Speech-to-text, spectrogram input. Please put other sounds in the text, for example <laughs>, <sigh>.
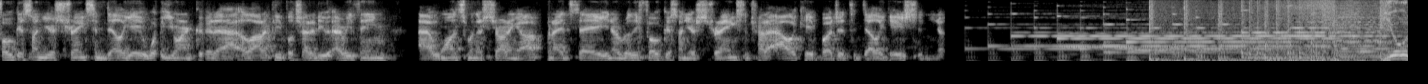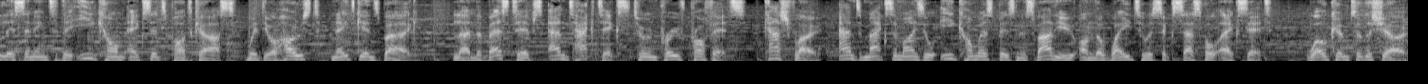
focus on your strengths and delegate what you aren't good at. A lot of people try to do everything at once when they're starting up, and I'd say you know really focus on your strengths and try to allocate budget to delegation. You know. You're listening to the Ecom Exits podcast with your host, Nate Ginsburg. Learn the best tips and tactics to improve profits, cash flow, and maximize your e commerce business value on the way to a successful exit. Welcome to the show.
